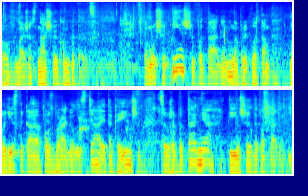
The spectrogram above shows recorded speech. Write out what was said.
в межах нашої компетенції. Тому що інші питання, ну, наприклад, там логістика по збиранню листя і таке інше, це вже питання інших департаментів.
